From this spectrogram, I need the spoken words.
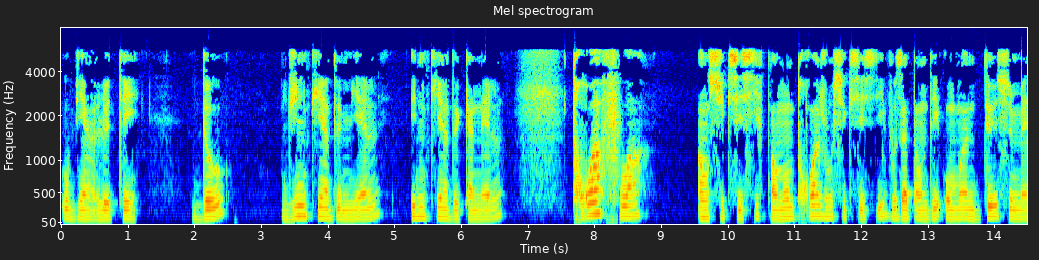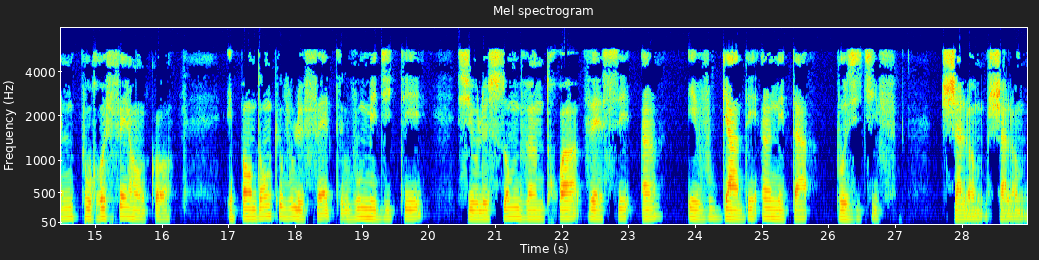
ou bien le thé d'eau, d'une cuillère de miel, une cuillère de cannelle, trois fois en successif pendant trois jours successifs, vous attendez au moins deux semaines pour refaire encore. Et pendant que vous le faites, vous méditez sur le psaume 23, verset 1, et vous gardez un état positif. Shalom, shalom.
